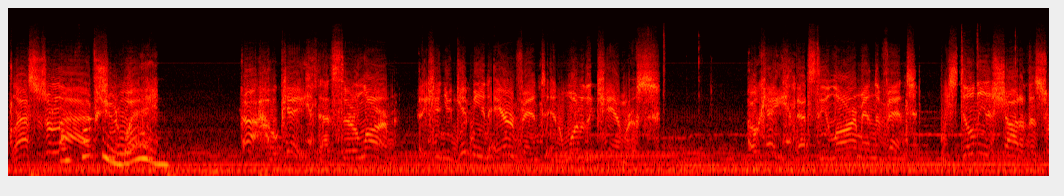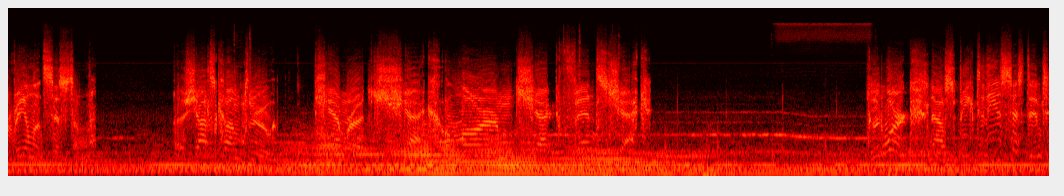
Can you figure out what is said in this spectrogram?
Glasses are I'm live. Shoot away. Ah, okay, that's their alarm. Can you get me an air vent and one of the cameras? Okay, that's the alarm and the vent. We still need a shot of the surveillance system. Uh, shots come through. Camera check, alarm check, vents check. Good work. Now speak to the assistant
